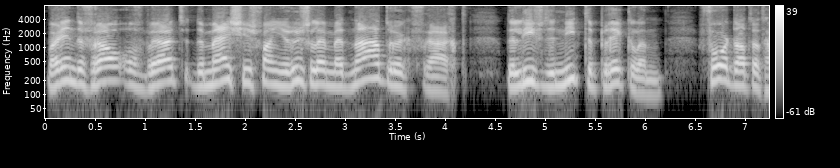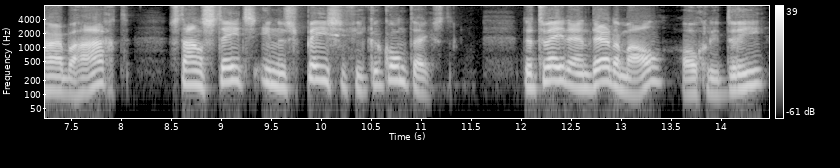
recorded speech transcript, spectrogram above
waarin de vrouw of bruid de meisjes van Jeruzalem met nadruk vraagt de liefde niet te prikkelen voordat het haar behaagt, staan steeds in een specifieke context. De tweede en derde maal, Hooglied 3,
